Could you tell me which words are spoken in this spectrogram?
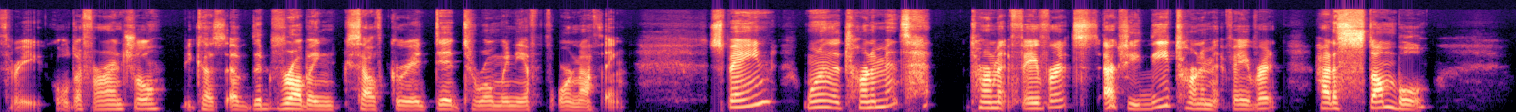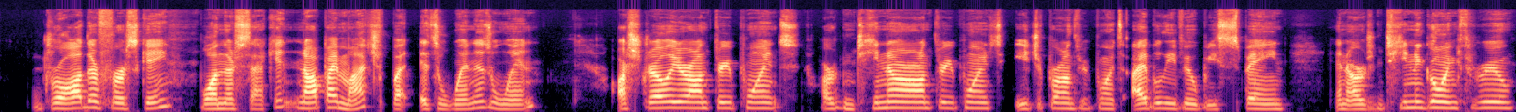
three goal differential because of the drubbing South Korea did to Romania for nothing. Spain, one of the tournaments tournament favorites, actually the tournament favorite, had a stumble, draw their first game, won their second, not by much, but it's a win is a win. Australia are on three points, Argentina are on three points, Egypt are on three points. I believe it will be Spain and Argentina going through.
